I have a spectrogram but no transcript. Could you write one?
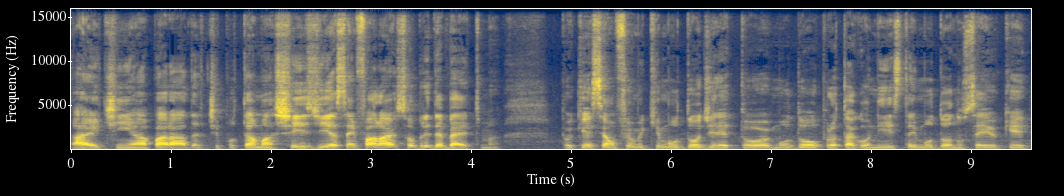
Aí tinha a parada, tipo, tamo há X dias sem falar sobre The Batman. Porque esse é um filme que mudou o diretor, mudou o protagonista e mudou não sei o que.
